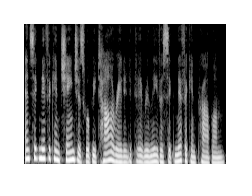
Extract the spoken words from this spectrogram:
and significant changes will be tolerated if they relieve a significant problem.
